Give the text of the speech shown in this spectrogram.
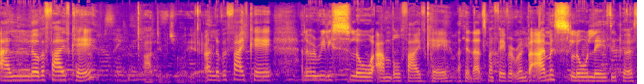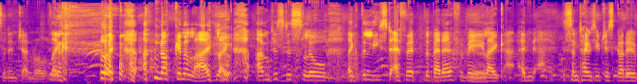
I love a 5k. I do as well. Yeah. I love a 5k. I love a really slow amble 5k. I think that's my favourite run. But I'm a slow, lazy person in general. Like, like I'm not gonna lie. Like I'm just a slow. Like the least effort, the better for me. Yeah. Like and sometimes you've just got to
